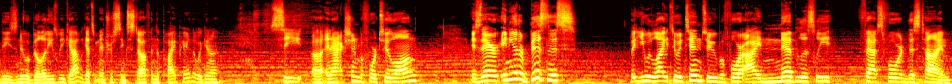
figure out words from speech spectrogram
these new abilities we got. We got some interesting stuff in the pipe here that we're gonna see uh, in action before too long. Is there any other business that you would like to attend to before I nebulously fast forward this time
